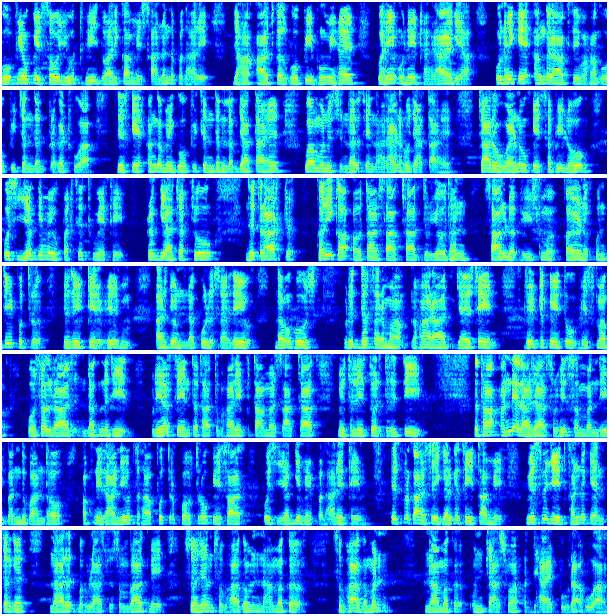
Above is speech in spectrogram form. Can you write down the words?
गोपियों के सौ यूथ भी द्वारिका में सानंद पधारे, जहाँ आजकल गोपी भूमि है, वहीं उन्हें ठहराया गया। उन्हीं के अंगराग से वहाँ गोपी चंदन प्रकट हुआ। जिसके अंग में गोपी चंदन लग जाता है, वह मनुष्य नर से नारायण हो जाता है। चारों वर्णों के सभी लोग उस यज्ञ में उपस्थित हुए थे। प्रज्ञा चक्षु, धृतराष्ट्र, करी का अवतार साक्षात दुर्योधन, साल्व भीष्म, कर्ण, कुंती पुत्र, युधिष्ठिर भीष्म अर्जुन, नकुल, सहदेव, दमघोष, वृद्ध शर्मा, महाराज, जयसेन, धृष्टकेतु, भीष्मक, कौशलराज, नग्नजीत बृहसेन तथा तुम्हारे पितामह साक्षात मिथिलेश्वर धृति तथा अन्य राजा सुहृद संबंधी बंधु बांधव अपनी रानियों तथा पुत्र पौत्रों के साथ उस यज्ञ में पधारे थे। इस प्रकार से गर्ग संहिता में विश्वजीत खंड के अंतर्गत नारद बहुलाश्व संवाद में स्वजन सुभागम नामक सुभागमन नामक उनचासवां अध्याय पूरा हुआ।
